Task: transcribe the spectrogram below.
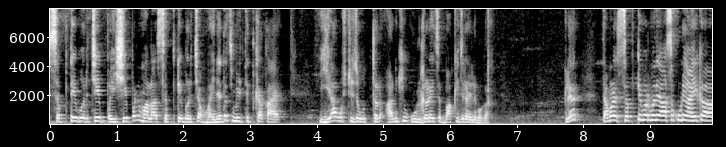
सप्टेंबरचे पैसे पण मला सप्टेंबरच्या महिन्यातच मिळतात का काय? या गोष्टीचं उत्तर आणखी उलगडायचं बाकीच राहिलं बघा. क्लिअर त्यामुळे सप्टेंबरमध्ये असं कोणी आहे का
